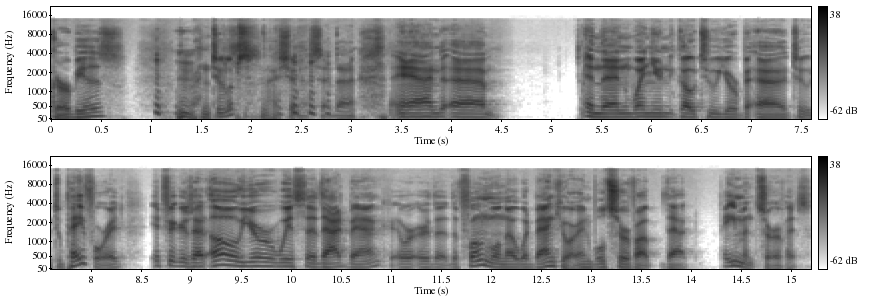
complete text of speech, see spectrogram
gerbias and tulips. I should have said that. And um, and then when you go to your uh, to to pay for it, it figures out oh you're with uh, that bank, or, or the the phone will know what bank you are and will serve up that payment service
